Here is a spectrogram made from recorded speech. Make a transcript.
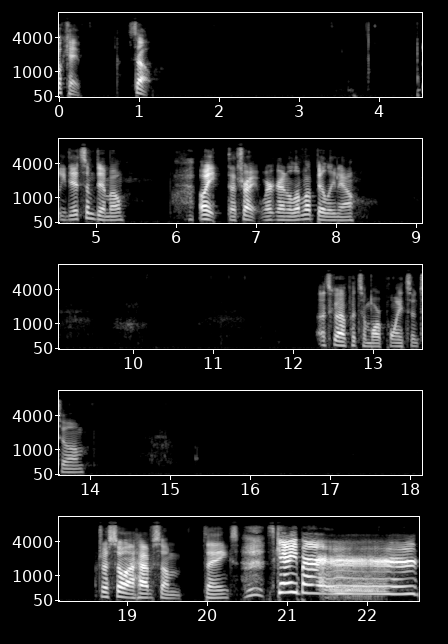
Okay, so we did some demo. Oh wait, that's right. We're gonna level up Billy now. Let's go and put some more points into him. Just so I have some things. Scary bird!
